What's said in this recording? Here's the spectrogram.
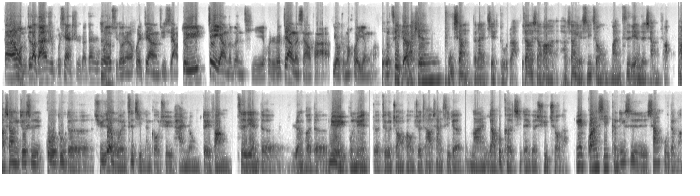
当然，我们知道答案是不现实的，但是会有许多人会这样去想。对于这样的问题，或者说这样的想法，有什么回应吗？我自己比较偏负向的来解读啦，这样的想法好像也是一种蛮自恋的想法，好像就是过度的去认为自己能够去涵容对方自恋的。任何的虐与不虐的这个状况，我觉得这好像也是一个蛮遥不可及的一个需求啦。因为关系肯定是相互的嘛，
